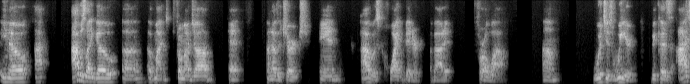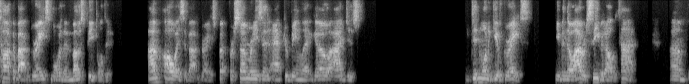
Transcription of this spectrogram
you know, I, I was let go uh, of my from my job at another church, and I was quite bitter about it for a while, um, which is weird because I talk about grace more than most people do. I'm always about grace, but for some reason, after being let go, I just didn't want to give grace, even though I receive it all the time. Um,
